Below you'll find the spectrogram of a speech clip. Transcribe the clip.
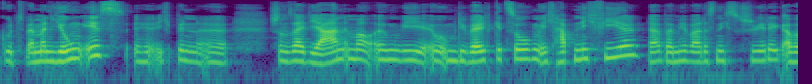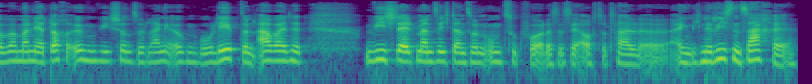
gut, wenn man jung ist, äh, ich bin äh, schon seit Jahren immer irgendwie äh, um die Welt gezogen. Ich habe nicht viel, ja, bei mir war das nicht so schwierig, aber wenn man ja doch irgendwie schon so lange irgendwo lebt und arbeitet, wie stellt man sich dann so einen Umzug vor? Das ist ja auch total äh, eigentlich eine Riesensache.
